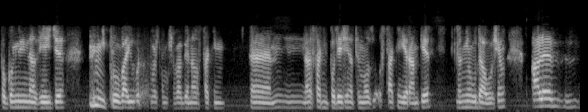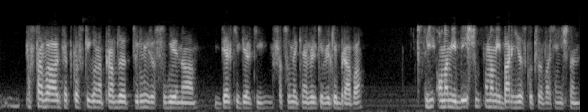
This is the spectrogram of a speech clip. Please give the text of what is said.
pogonili na zjeździe i próbowali uratować tą przewagę na ostatnim e, na ostatnim podjeździe, na tym ostatniej rampie. No nie udało się, ale postawa Kwiatkowskiego naprawdę również zasługuje na wielki, wielki szacunek, na wielkie, wielkie brawa. I ona mnie, ona mnie bardziej zaskoczyła właśnie niż ten,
